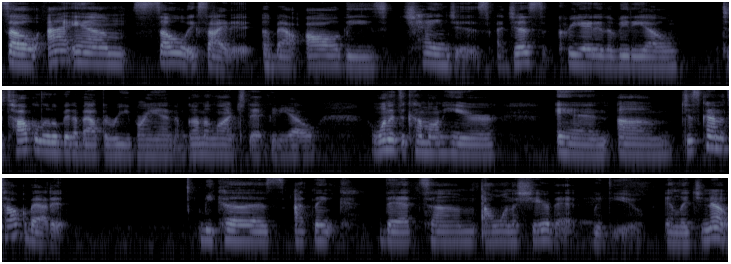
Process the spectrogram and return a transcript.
so I am so excited about all these changes. I just created a video to talk a little bit about the rebrand. I'm going to launch that video. I wanted to come on here and um, just kind of talk about it because I think that um, I want to share that with you and let you know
